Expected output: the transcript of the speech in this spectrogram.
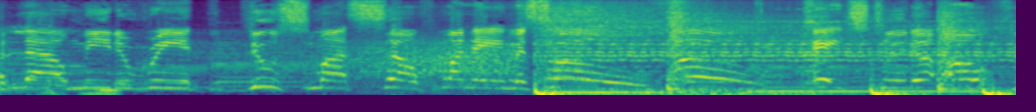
Allow me to reintroduce myself. My name is Ho. H to the OV.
